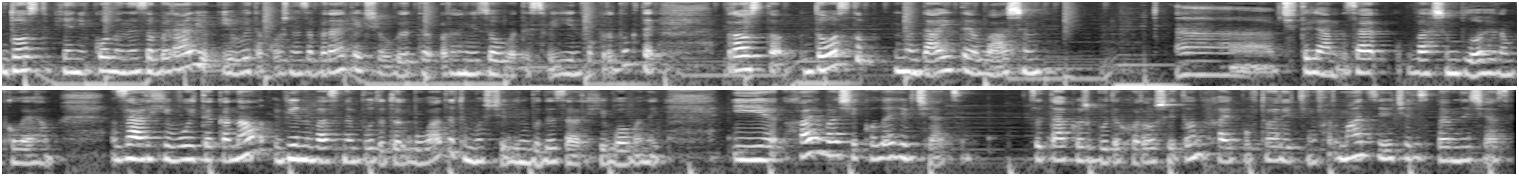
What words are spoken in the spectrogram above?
доступ я ніколи не забираю, і ви також не забираєте, якщо ви будете організовувати свої інфопродукти. Просто доступ надайте вашим е, вчителям, за вашим блогерам, колегам. Заархівуйте канал, він вас не буде турбувати, тому що він буде заархівований. І хай ваші колеги вчаться. Це також буде хороший тон, хай повторюють інформацію через певний час.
